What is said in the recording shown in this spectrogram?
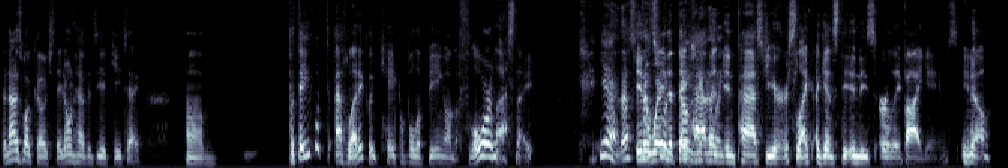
they're not as well coached. They don't have the Diakite. Um, but they looked athletically capable of being on the floor last night. Yeah, that's in that's a way that they haven't like... in past years, like against the in these early buy games. You know,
